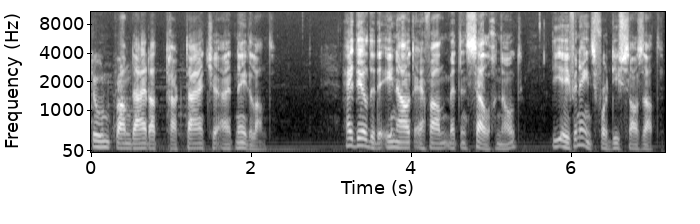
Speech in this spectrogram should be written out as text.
Toen kwam daar dat traktaatje uit Nederland. Hij deelde de inhoud ervan met een celgenoot die eveneens voor diefstal zat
